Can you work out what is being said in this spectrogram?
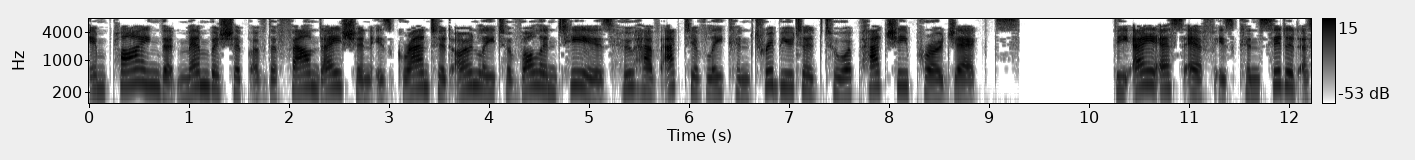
implying that membership of the Foundation is granted only to volunteers who have actively contributed to Apache projects. The ASF is considered a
